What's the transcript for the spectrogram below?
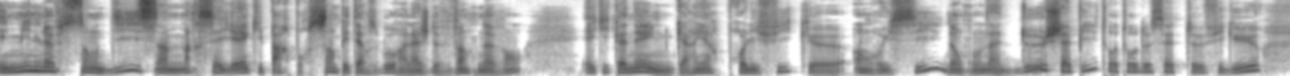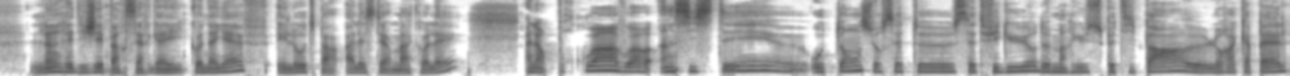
et 1910, un Marseillais qui part pour Saint-Pétersbourg à l'âge de 29 ans et qui connaît une carrière prolifique euh, en Russie. Donc on a deux chapitres autour de cette figure, l'un rédigé par Sergei Konaïev et l'autre par Alester Macaulay. Alors pourquoi avoir insisté euh, autant sur cette, euh, cette figure de Marius Petitpas, euh, Laura Capel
